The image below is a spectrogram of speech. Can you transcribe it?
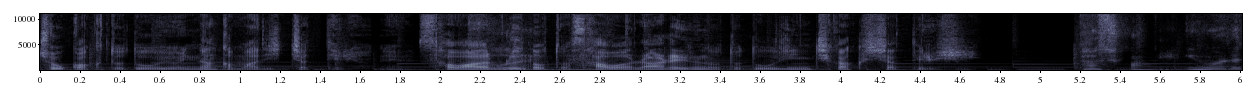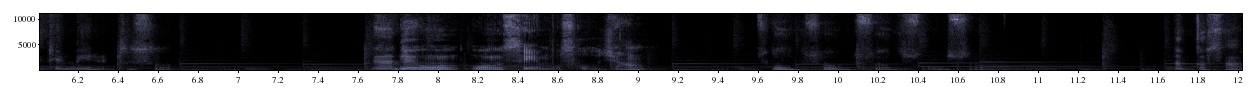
聴覚と同様になんか混じっちゃってるよね。触るのと触られるのと同時に近くしちゃってるし。確かに言われてみるとそう。で音声もそうじゃん？そうそうそうそうそう。なんかさ、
